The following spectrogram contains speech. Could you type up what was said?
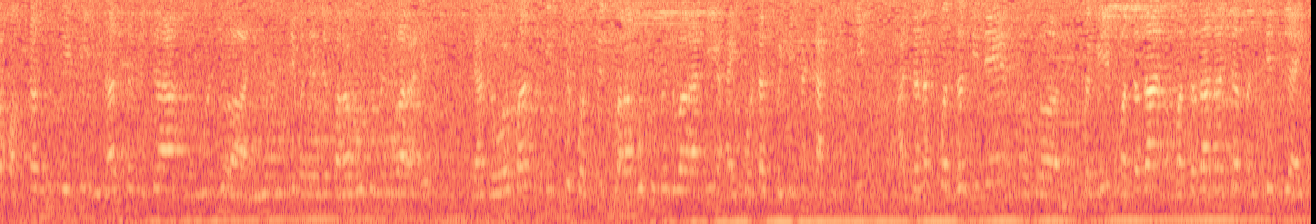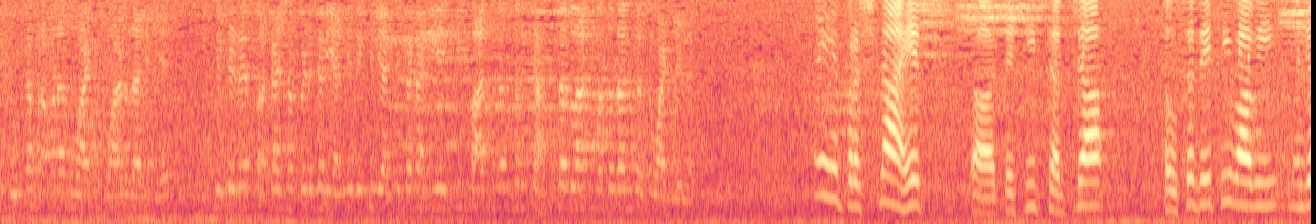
पक्षातून देखील विधानसभेच्या निवडणुकीमध्ये जे पराभूत उमेदवार आहेत त्या जवळपास तीस ते पस्तीस पराभूत उमेदवारांनी हायकोर्टात पिटिशन टाकले की अचानक पद्धतीने सगळी मतदान मतदानाच्या संख्येत जी आहे ती मोठ्या प्रमाणात वाढ वाढ झालेली आहे. तिकडे प्रकाश आंबेडकर यांनी देखील याचिका टाकली आहे की पाच नंतर शहात्तर लाख मतदान कसं वाढलेलं आहे? नाही, हे प्रश्न आहेत. त्याची चर्चा संसदेतही व्हावी म्हणजे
